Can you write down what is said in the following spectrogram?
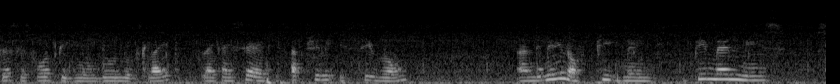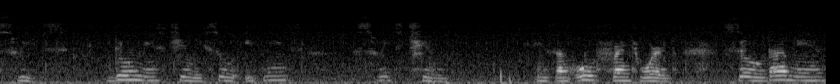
this is what pigmento looks like. Like I said it's actually a serum. And the meaning of pigment pigment means sweet. Doux means chili so it means sweet chili it's an old French word. So that means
